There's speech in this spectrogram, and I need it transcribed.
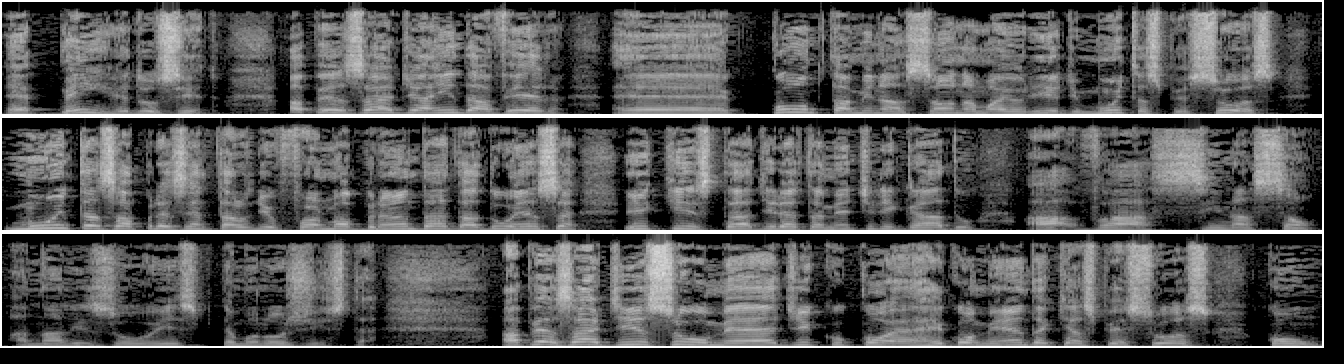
é bem reduzido. Apesar de ainda haver é, contaminação na maioria de muitas pessoas, muitas apresentaram de forma branda da doença e que está diretamente ligado à vacinação, analisou o epidemiologista. Apesar disso, o médico eh, recomenda que as pessoas com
